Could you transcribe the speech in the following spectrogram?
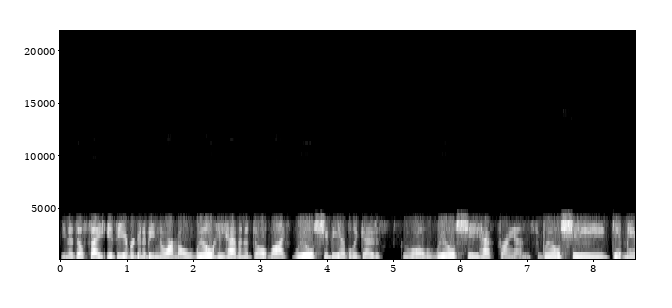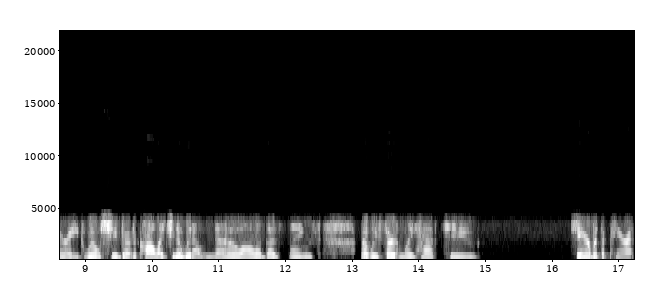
you know, they'll say, Is he ever going to be normal? Will he have an adult life? Will she be able to go to school? Will she have friends? Will she get married? Will she go to college? You know, we don't know all of those things, but we certainly have to share with the parent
